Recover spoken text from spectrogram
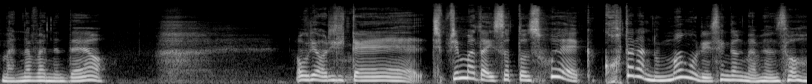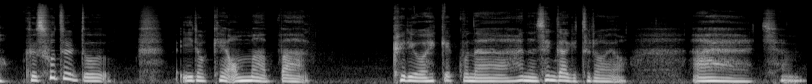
만나봤는데요. 우리 어릴 때 집집마다 있었던 소의 그 커다란 눈망울이 생각나면서 그 소들도 이렇게 엄마 아빠 그리워했겠구나 하는 생각이 들어요. 아, 참.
